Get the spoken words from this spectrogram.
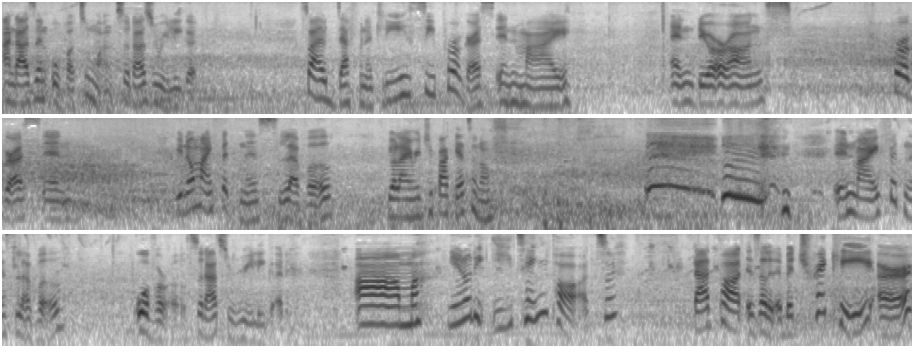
And that's in over two months so that's really good so I definitely see progress in my endurance progress in you know my fitness level. You're like Richie Packet you know in my fitness level overall. So that's really good. Um you know the eating part. That part is a little bit trickier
